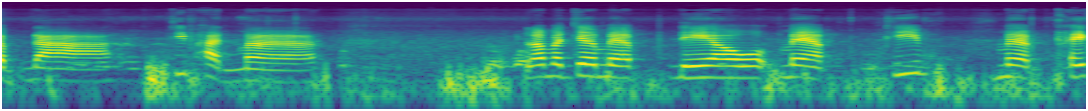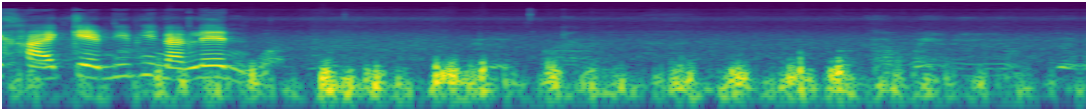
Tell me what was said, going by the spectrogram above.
สัปดาห์ที่ผ่านมา เรามาเจอแมปเดียวแมปที่แมปคล้ายๆเกมที่พี่นัดเล่น ทำไม่ดีเลย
